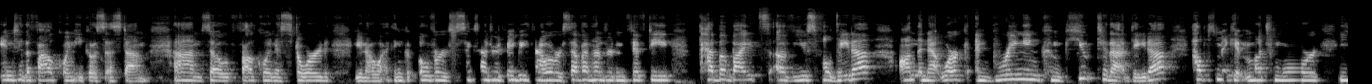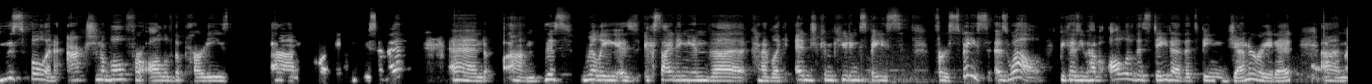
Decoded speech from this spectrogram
into the filecoin ecosystem. Um, so filecoin is stored you know i think over 600 maybe now over 750 petabytes of useful data on the network and bringing compute to that data helps make it much more useful and actionable for all of the parties um, who are making use of it and um, this really is exciting in the kind of like edge computing space for space as well, because you have all of this data that's being generated, um,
